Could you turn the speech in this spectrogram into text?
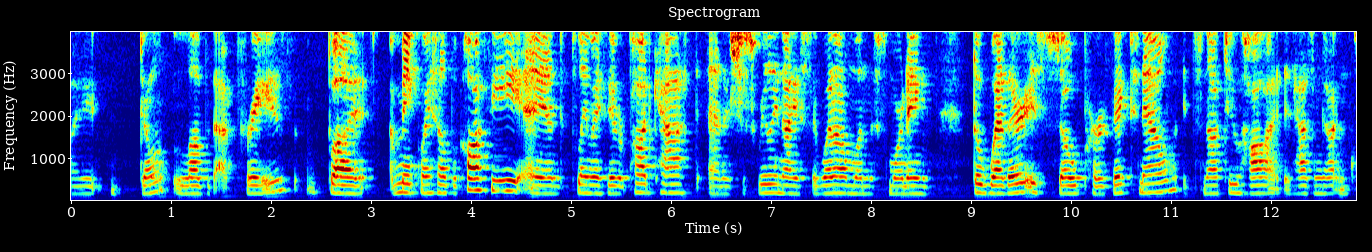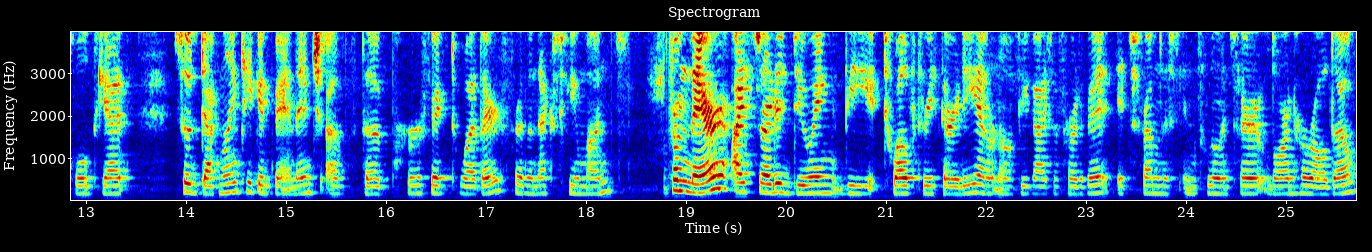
I don't love that phrase, but make myself a coffee and play my favorite podcast, and it's just really nice. I went on one this morning. The weather is so perfect now. It's not too hot, it hasn't gotten cold yet. So definitely take advantage of the perfect weather for the next few months. From there, I started doing the 12 330. I don't know if you guys have heard of it. It's from this influencer, Lauren Giraldo.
